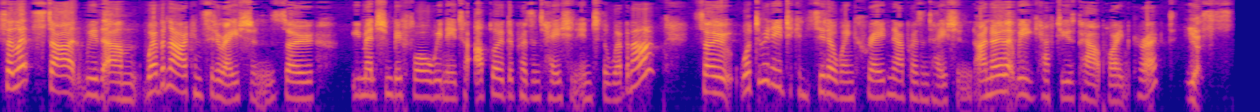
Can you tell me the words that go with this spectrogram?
So let's start with um, webinar considerations. So you mentioned before we need to upload the presentation into the webinar. So what do we need to consider when creating our presentation? I know that we have to use PowerPoint, correct? Yes.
